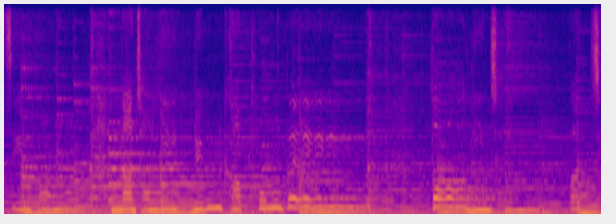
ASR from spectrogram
渐红，难藏热恋及痛悲。多年情，不知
